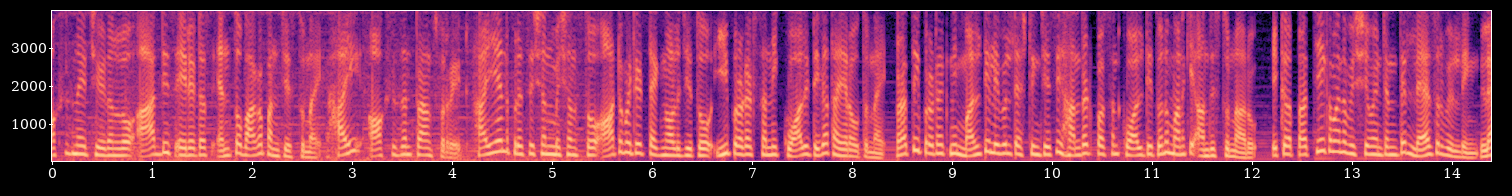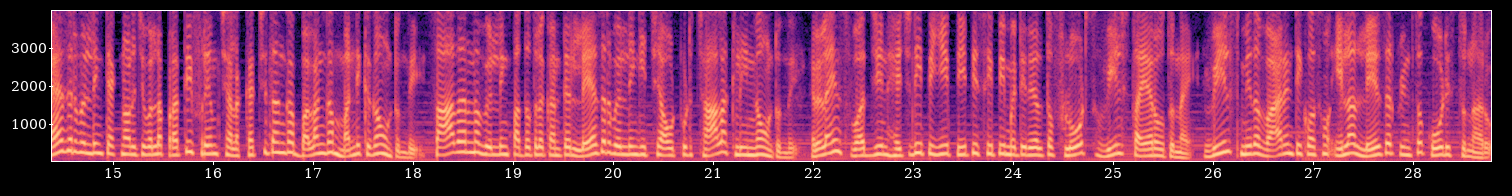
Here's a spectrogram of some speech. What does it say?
ఆక్సిజనేట్ చేయడంలో ఆర్డిస్ ఏరేటర్స్ ఎంతో బాగా పనిచేస్తున్నాయి. High oxygen transfer rate high and precision మిషన్స్తో ఆటోమేటెడ్ టెక్నాలజీతో ఈ ప్రొడక్ట్స్ అన్ని క్వాలిటీగా తయారవుతున్నాయి. ప్రతి ప్రొడక్ట్ని మల్టీ లెవెల్ టెస్టింగ్ చేసి హండ్రెడ్ పర్సెంట్ క్వాలిటీతో మనకి అందిస్తున్నారు. ఇక్కడ ప్రత్యేకమైన విషయం ఏంటంటే laser welding laser welding technology వల్ల ప్రతి ఫ్రేమ్ చాలా ఖచ్చితంగా బలంగా మన్నికగా ఉంటుంది. సాధారణ వెల్డింగ్ పద్ధతుల కంటే లేజర్ వెల్డింగ్ ఇచ్చే అవుట్పుట్ చాలా క్లీన్గా ఉంటుంది. రిలయన్స్ వర్జిన్ హెచ్డిపిఈ పీపీసీపీ మెటీరియల్తో ఫ్లోట్స్ వీల్స్ తయారవుతున్నాయి. వీల్స్ మీద వారంటీ కోసం ఇలా లేజర్ ప్రింట్స్తో కోడిస్తున్నారు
